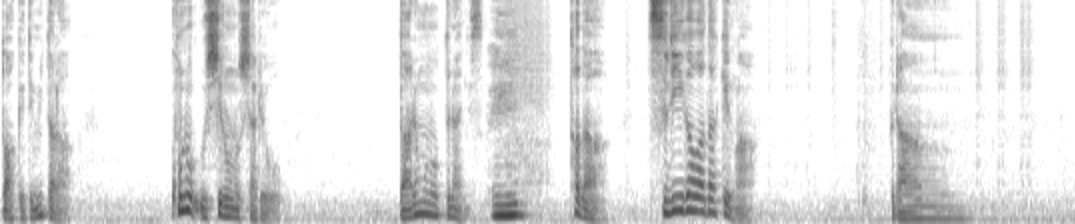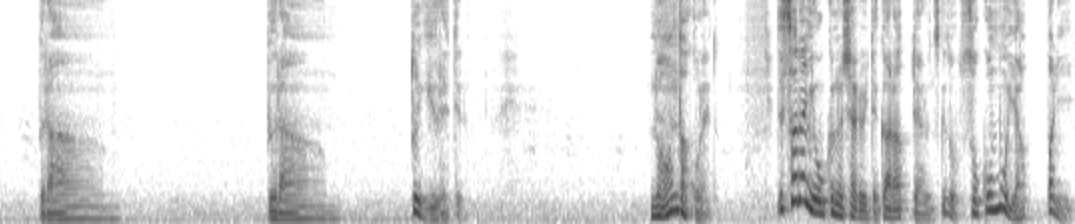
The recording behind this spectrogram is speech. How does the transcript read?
と開けてみたらこの後ろの車両誰も乗ってないんです。ええただつり革だけがブラーンブラーンブラーンと揺れてる。なんだこれと。でさらに奥の車両行ってガラッとやるんですけどそこもやっぱり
